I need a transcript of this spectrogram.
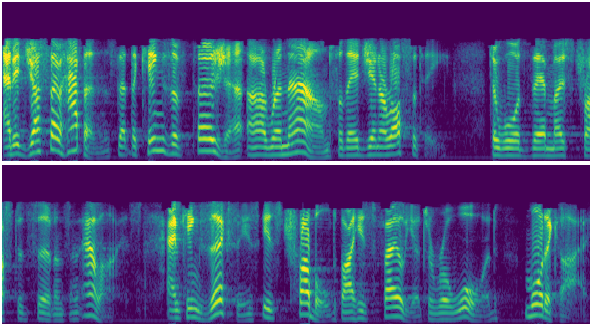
And it just so happens that the kings of Persia are renowned for their generosity towards their most trusted servants and allies. And King Xerxes is troubled by his failure to reward Mordecai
